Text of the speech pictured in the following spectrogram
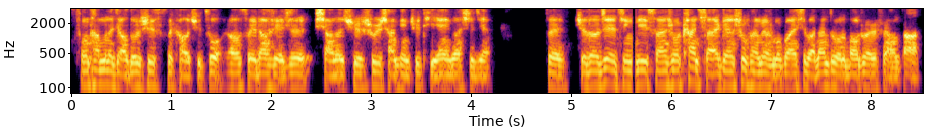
从他们的角度去思考去做。然后，所以当时也是想着去数据产品去体验一段时间。对，觉得这些经历虽然说看起来跟数分没有什么关系吧，但对我的帮助还是非常大的。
